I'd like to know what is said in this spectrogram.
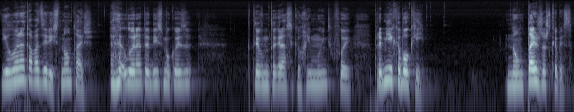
E a Luana estava a dizer isso: Não tens. A Luana até disse uma coisa que teve muita graça, que eu ri muito, que foi: Para mim acabou aqui. Não tens dor de cabeça.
